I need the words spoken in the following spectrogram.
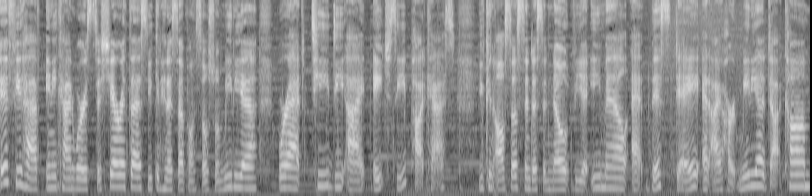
If you have any kind words to share with us, you can hit us up on social media. We're at TDIHC Podcast. You can also send us a note via email at thisday at iheartmedia.com.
